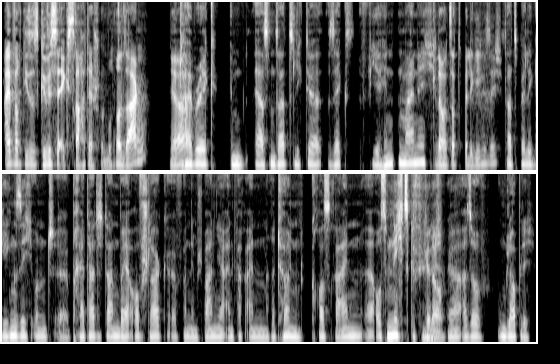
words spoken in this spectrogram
Einfach dieses gewisse Extra hat er schon, muss man sagen. Ja, Tiebreak im ersten Satz liegt er 6-4 hinten, meine ich. genau, hat Satzbälle gegen sich. Satzbälle gegen sich und äh, brettert dann bei Aufschlag äh, von dem Spanier einfach einen Return-Cross rein, äh, aus dem Nichts gefühlt. Genau. Ja, also unglaublich.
